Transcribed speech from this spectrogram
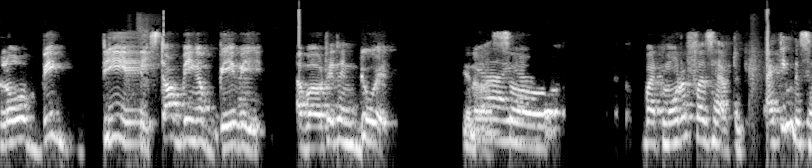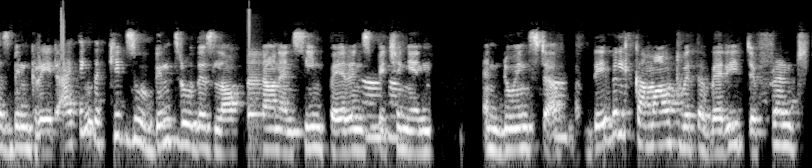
floor. Big deal. Stop being a baby about it and do it. You know. Yeah, so, but more of us have to. I think this has been great. I think the kids who've been through this lockdown and seen parents Uh-huh. pitching in and doing stuff, they will come out with a very different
